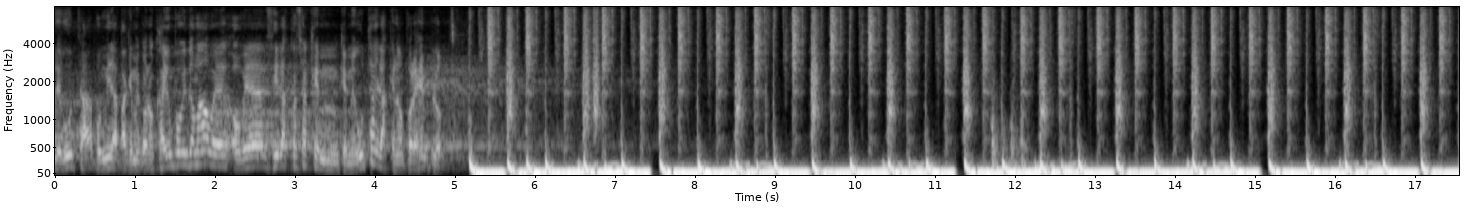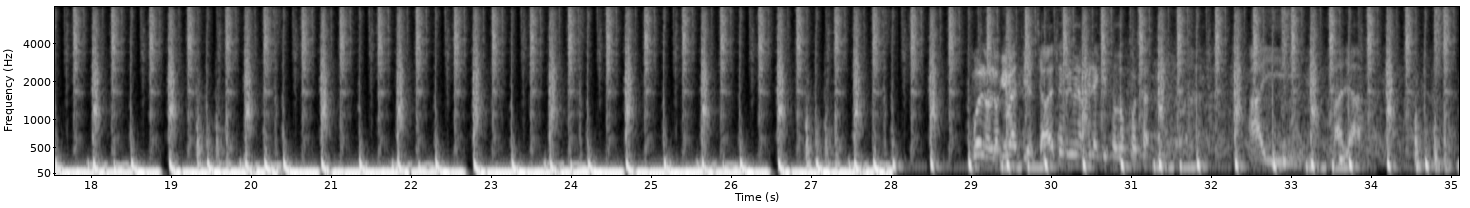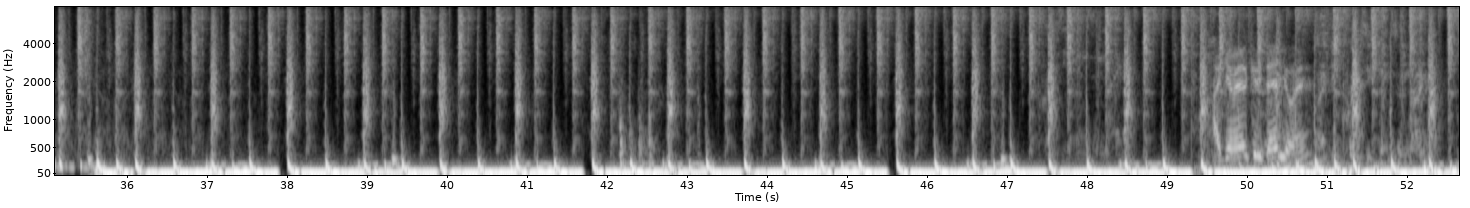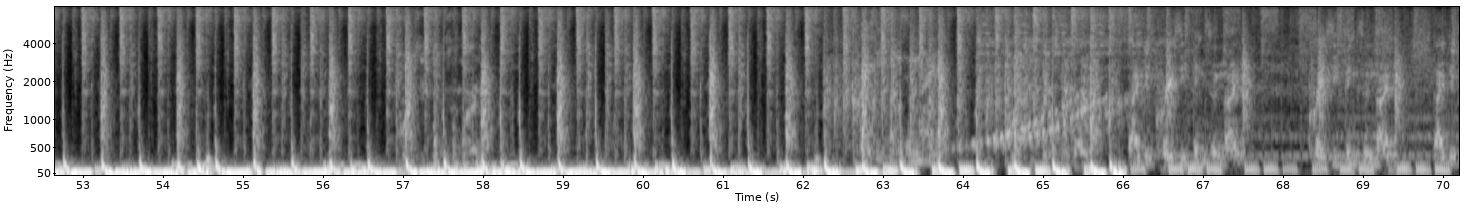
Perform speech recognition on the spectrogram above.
Le gusta. Pues mira, para que me conozcáis un poquito más, os voy a, decir las cosas que me gustan y las que no. Por ejemplo, Chava, desde primera fila que hizo dos cosas.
